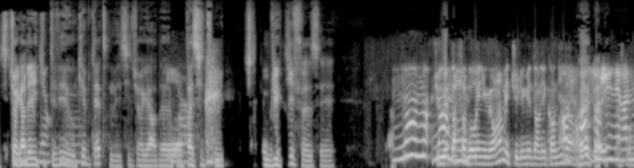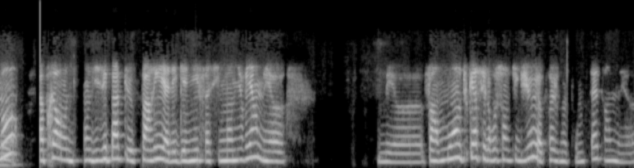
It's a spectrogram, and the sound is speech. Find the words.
Si tu regardais l'équipe TV, ok peut-être, mais si tu regardes, pas si tu objectif, c'est. Non, non, tu non. mets pas favori numéro un, mais tu les mets dans les candidats. En France, bah généralement. Après, on, on disait pas que Paris allait gagner facilement ni rien, mais mais euh, enfin, moi, en tout cas, c'est le ressenti que j'ai eu. Après, je me trompe peut-être, hein, mais, euh,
